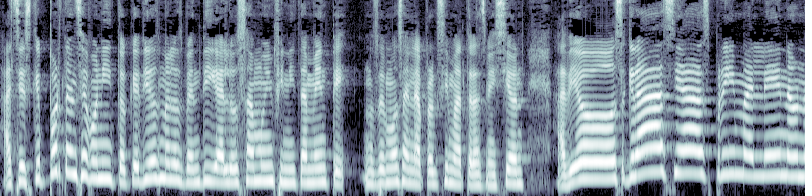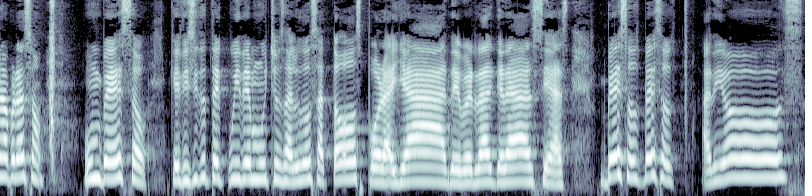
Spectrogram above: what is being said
Así es que pórtense bonito. Que Dios me los bendiga. Los amo infinitamente. Nos vemos en la próxima transmisión. Adiós. Gracias, prima Elena. Un abrazo. Un beso. Que Diosito te cuide mucho. Saludos a todos por allá. De verdad, gracias. Besos, besos. Adiós.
